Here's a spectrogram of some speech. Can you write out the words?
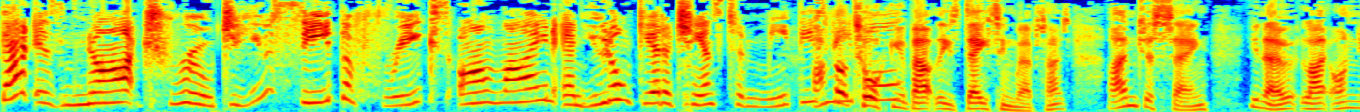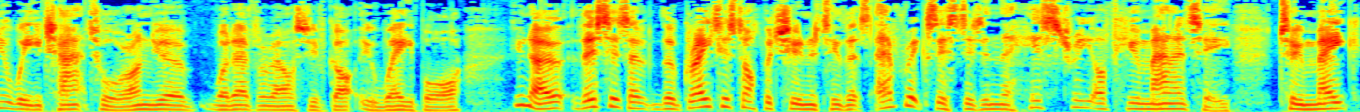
that is not true. Do you see the freaks online and you don't get a chance to meet these I'm people? not talking about these dating websites. I'm just saying, you know, like on your WeChat or on your whatever else you've got, your Weibo, you know, this is a, the greatest opportunity that's ever existed in the history of humanity to make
